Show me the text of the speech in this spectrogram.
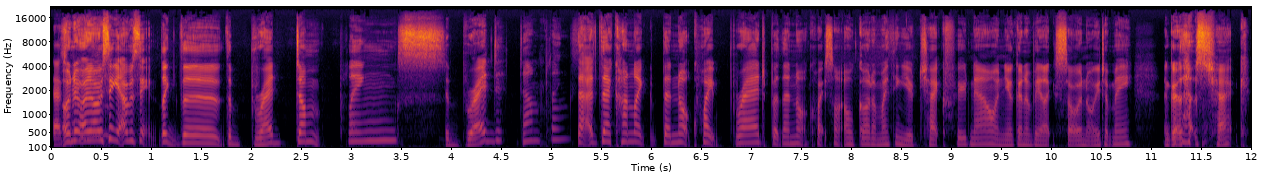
That's Oh no, I was thinking, I was thinking like the the bread dumplings. The bread dumplings? They're, they're kind of like they're not quite bread, but they're not quite. So, oh god, am I thinking of Czech food now? And you're going to be like so annoyed at me and go, "That's Czech."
